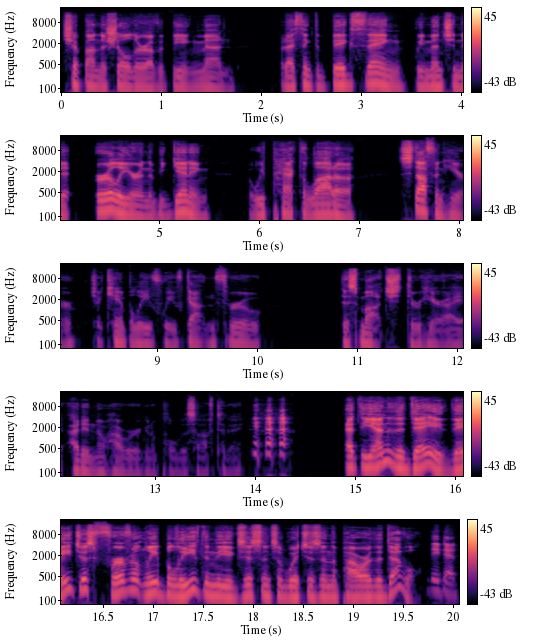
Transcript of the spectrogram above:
chip on the shoulder of it being men. But I think the big thing, we mentioned it earlier in the beginning, but we've packed a lot of stuff in here, which I can't believe we've gotten through this much through here. I, I didn't know how we were going to pull this off today. At the end of the day, they just fervently believed in the existence of witches and the power of the devil. they did.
